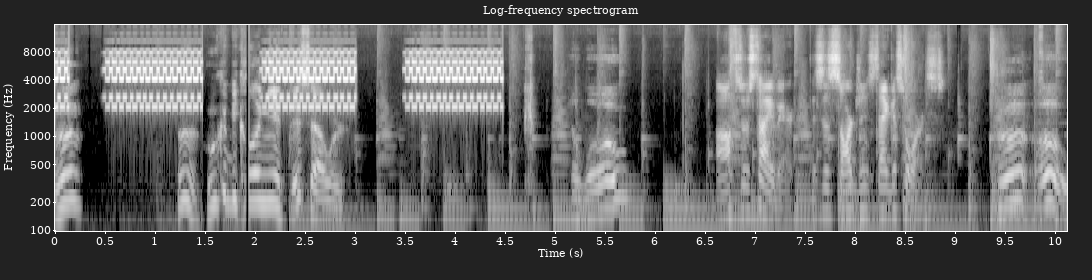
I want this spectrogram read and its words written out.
huh? Uh, who could be calling me at this hour? Hello? Officer Stybear, this is Sergeant Stegosaurus. Huh? Oh,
